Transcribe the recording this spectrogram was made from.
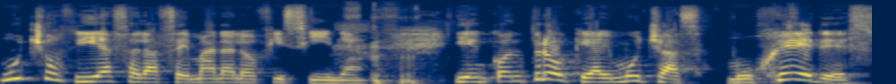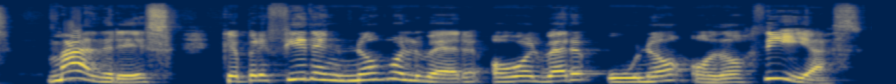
muchos días a la semana a la oficina. Y encontró que hay muchas mujeres madres que prefieren no volver o volver uno o dos días.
